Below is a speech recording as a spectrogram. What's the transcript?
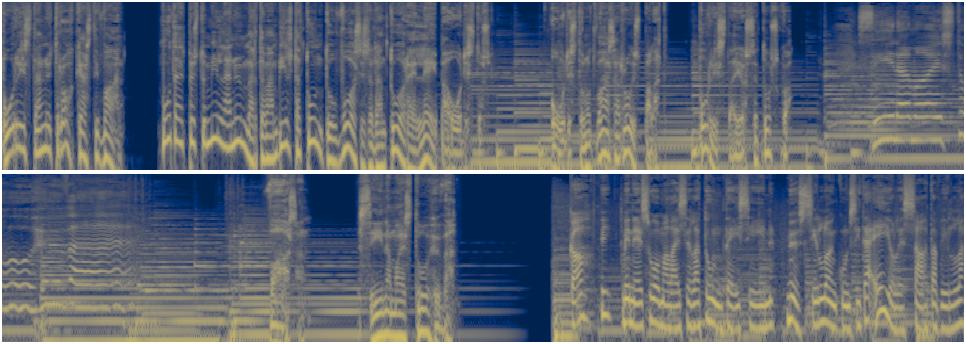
Purista nyt rohkeasti vaan. Muuten et pysty millään ymmärtämään, miltä tuntuu vuosisadan tuoreen leipäuudistus. Uudistunut Vaasan ruispalat. Purista, jos se tusko. Siinä maistuu hyvää. Vaasan. Siinä maistuu hyvä. Kahvi menee suomalaisella tunteisiin, myös silloin kun sitä ei ole saatavilla.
